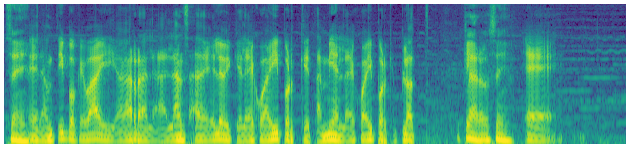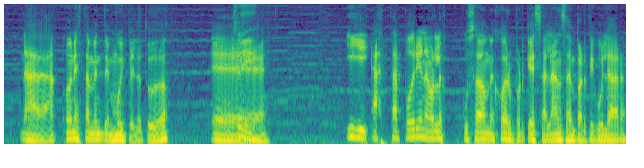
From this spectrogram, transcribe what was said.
Sí. Era un tipo que va y agarra la lanza de Eloy que la dejó ahí porque también la dejó ahí porque plot. Claro, sí. Eh, nada, honestamente muy pelotudo. Eh, Y hasta podrían haberlo excusado mejor porque esa lanza en particular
